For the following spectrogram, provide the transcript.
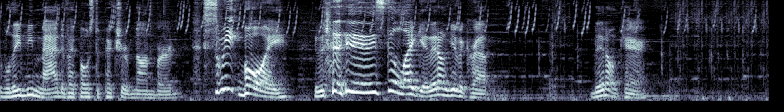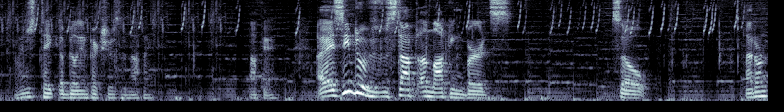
Will they be mad if I post a picture of non-bird? Sweet boy! they still like it. They don't give a crap. They don't care. I just take a billion pictures of nothing? Okay. I seem to have stopped unlocking birds. So, I don't...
